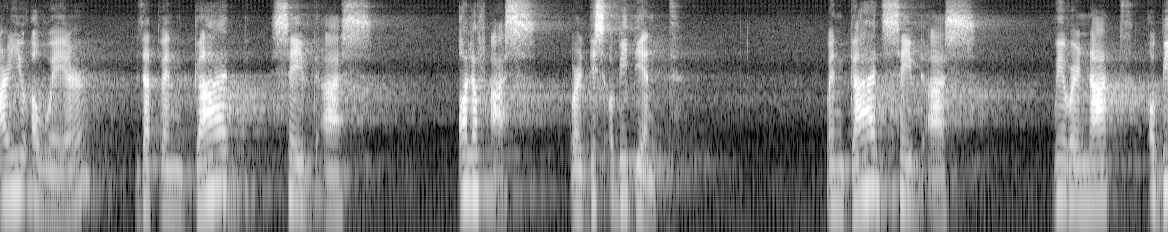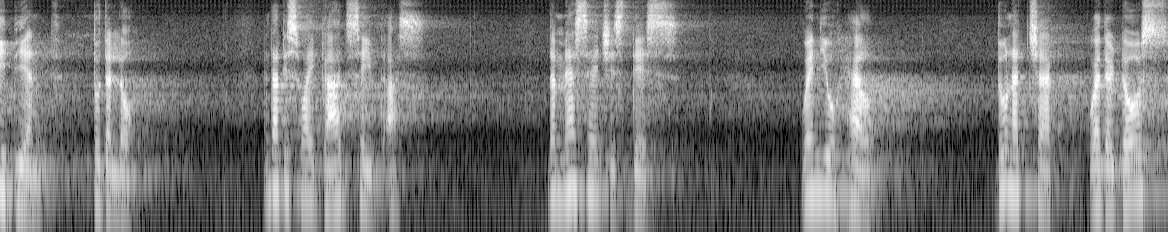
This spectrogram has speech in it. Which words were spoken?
Are you aware that when God saved us, all of us were disobedient? When God saved us, we were not obedient to the law. And that is why God saved us. The message is this when you help, do not check whether those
